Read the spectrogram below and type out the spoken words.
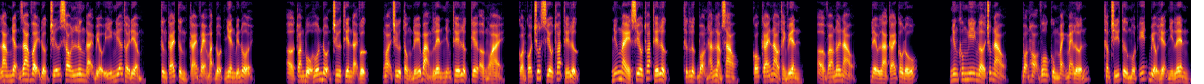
Làm nhận ra vậy được chữ sau lưng đại biểu ý nghĩa thời điểm, từng cái từng cái vẻ mặt đột nhiên biến đổi. Ở toàn bộ hỗn độn chư thiên đại vực, ngoại trừ tổng đế bảng lên những thế lực kia ở ngoài, còn có chút siêu thoát thế lực. Những này siêu thoát thế lực, thực lực bọn hắn làm sao, có cái nào thành viên, ở vào nơi nào, đều là cái câu đố. Nhưng không nghi ngờ chút nào, bọn họ vô cùng mạnh mẽ lớn, thậm chí từ một ít biểu hiện nhìn lên,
